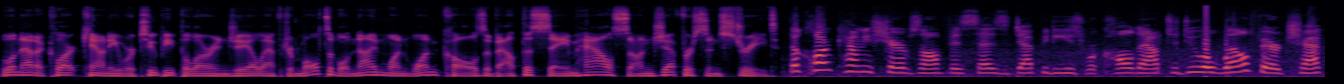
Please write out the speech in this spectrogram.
Well, now to Clark County, where two people are in jail after multiple 911 calls about the same house on Jefferson Street. The Clark County Sheriff's Office says deputies were called out to do a welfare check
